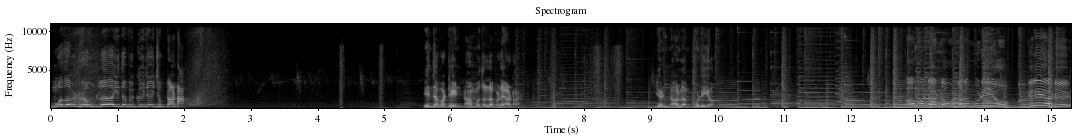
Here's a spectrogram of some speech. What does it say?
முதல் ரவுண்ட்ல இந்த விக்கு ஜெயிச்சு இந்த வாட்டி நான் முதல்ல விளையாடுறேன். என்னால முடியும். ஆமாடா அண்ணா உன்னால முடியும். விளையாடு.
